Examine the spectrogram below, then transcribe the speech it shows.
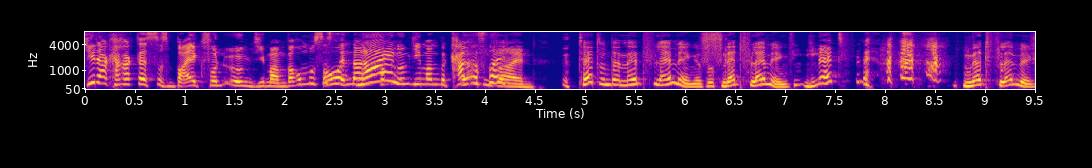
Jeder Charakter ist das Balk von irgendjemandem. Warum muss das Oh, denn dann nein! von irgendjemandem bekannt sein? Ted und der Ned Fleming. Es ist Ned Fleming. Nett. Ned Fleming.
